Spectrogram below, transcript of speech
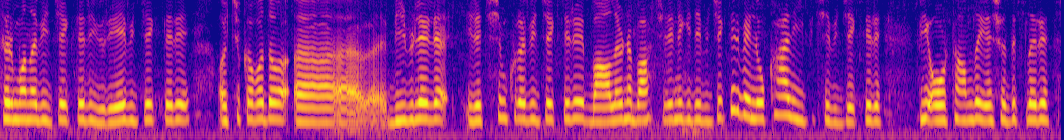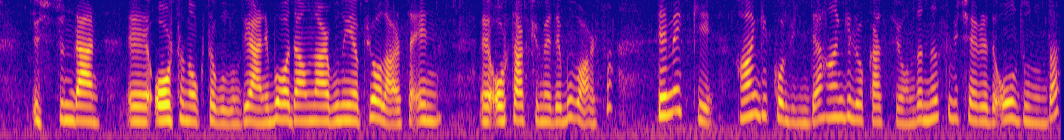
tırmanabilecekleri, yürüyebilecekleri, açık havada e, birbirleriyle iletişim kurabilecekleri, bağlarına, bahçelerine gidebilecekleri ve lokal yiyip içebilecekleri bir ortamda yaşadıkları üstünden e, orta nokta bulundu. Yani bu adamlar bunu yapıyorlarsa, en e, ortak kümede bu varsa demek ki hangi komünde, hangi lokasyonda, nasıl bir çevrede olduğunun da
